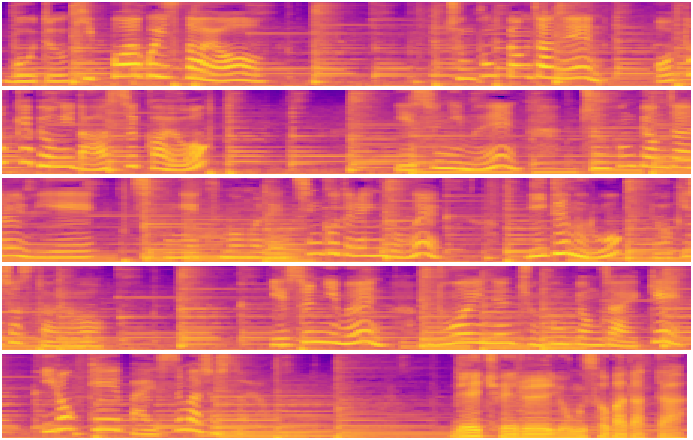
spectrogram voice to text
모두 기뻐하고 있어요. 중풍병자는 어떻게 병이 나았을까요? 예수님은 중풍병자를 위해 지붕에 구멍을 낸 친구들의 행동을 믿음으로 여기셨어요. 예수님은 누워있는 중풍병자에게 이렇게 말씀하셨어요. 내 죄를 용서받았다.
